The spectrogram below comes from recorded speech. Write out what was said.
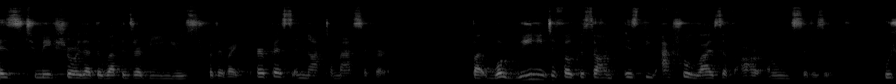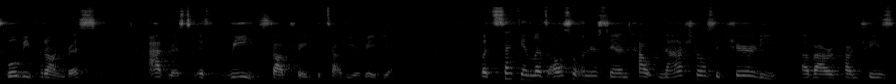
is to make sure that the weapons are being used for the right purpose and not to massacre. But what we need to focus on is the actual lives of our own citizens, which will be put on risk, at risk, if we stop trade with Saudi Arabia. But second, let's also understand how national security of our country's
